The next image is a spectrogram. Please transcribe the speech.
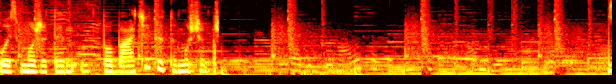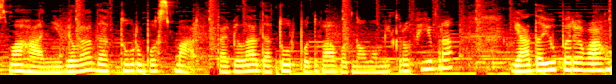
Ось можете побачити, тому що змаганні Vileda Turbo Smart та Vileda Turbo 2 в одному мікрофібра я даю перевагу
